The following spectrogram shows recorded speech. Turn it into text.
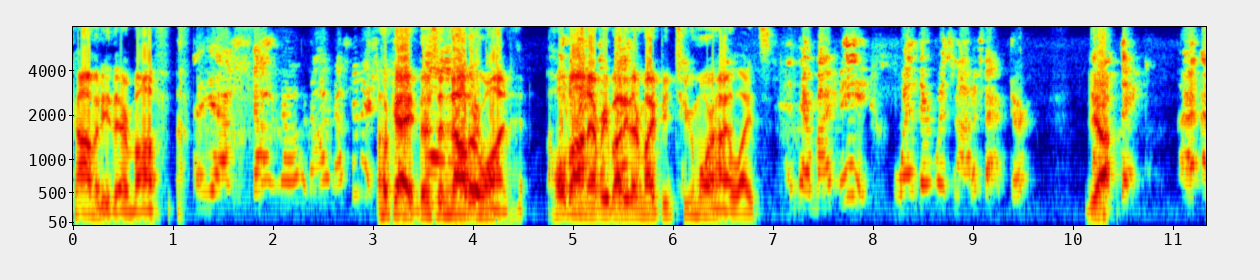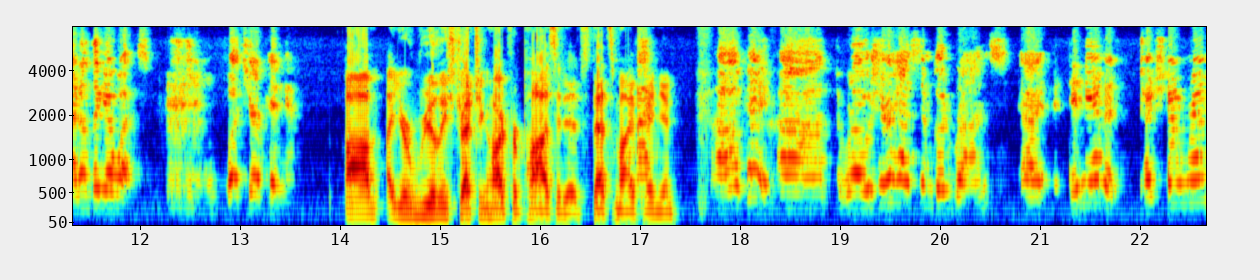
comedy there, Mom. Uh, yeah, no, no, no, I'm not finished. Okay, there's Um, another one. Hold on, everybody. There might be two more highlights. There might be. Weather was not a factor. Yeah. I don't think. I, I don't think it was. What's your opinion? Um, you're really stretching hard for positives. That's my opinion. Okay. Um, Rosier has some good runs. Uh, didn't he have a touchdown run?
